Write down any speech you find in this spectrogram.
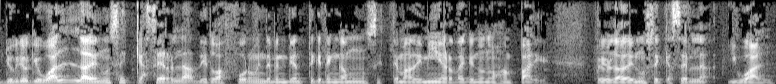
Yo creo que igual la denuncia hay que hacerla de todas formas, independiente que tengamos un sistema de mierda que no nos ampare. Pero la denuncia hay que hacerla igual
